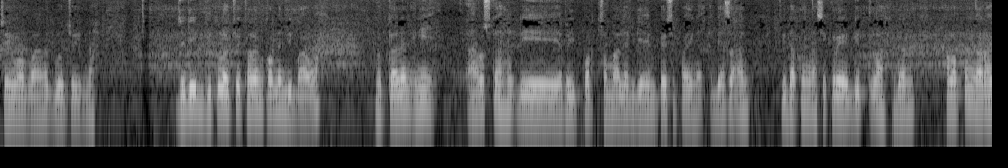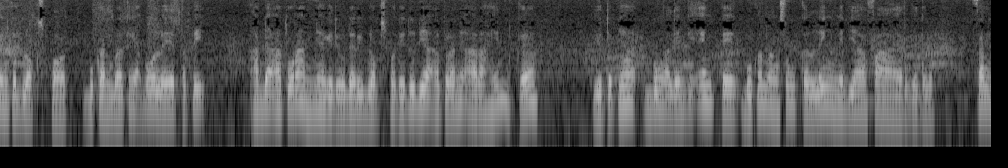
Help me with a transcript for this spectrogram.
Kecewa banget gue cuy. Nah jadi begitulah cuy. Kalian komen di bawah. Buat kalian ini haruskah di report sama Alien GMP supaya nggak kebiasaan tidaknya ngasih kredit lah dan kalaupun ngarahin ke blogspot bukan berarti nggak boleh tapi ada aturannya gitu. Dari blogspot itu dia aturannya arahin ke YouTube-nya Bung Alien GMP bukan langsung ke link Mediafire gitu loh. Kan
